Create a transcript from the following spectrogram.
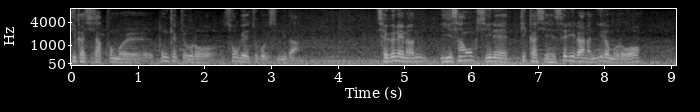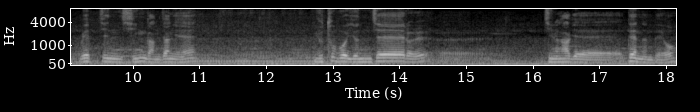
디카시 작품을 본격적으로 소개해 주고 있습니다. 최근에는 이상욱 시인의 디카시 해설이라는 이름으로 웹진 신강장에 유튜브 연재를 진행하게 됐는데요.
